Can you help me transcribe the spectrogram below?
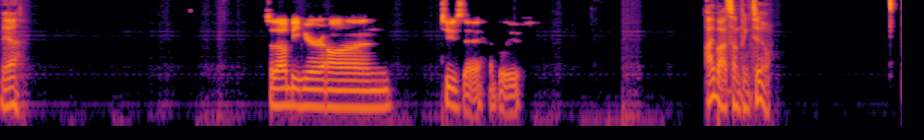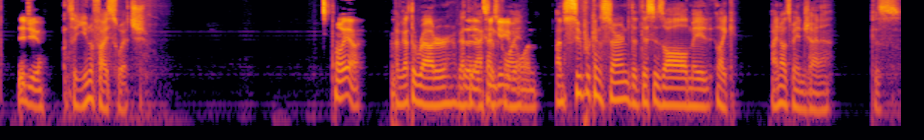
Yeah. So that'll be here on Tuesday, I believe. I bought something too. Did you? It's a UniFi switch. Oh yeah, I've got the router. I've got the, the access point. one. I'm super concerned that this is all made like I know it's made in China because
